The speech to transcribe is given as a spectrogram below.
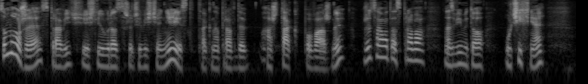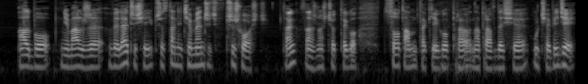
co może sprawić, jeśli uraz rzeczywiście nie jest tak naprawdę aż tak poważny, że cała ta sprawa, nazwijmy to, ucichnie albo niemalże wyleczy się i przestanie cię męczyć w przyszłości, tak? W zależności od tego, co tam takiego naprawdę się u ciebie dzieje.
